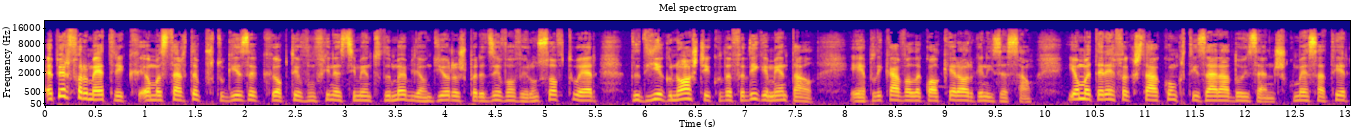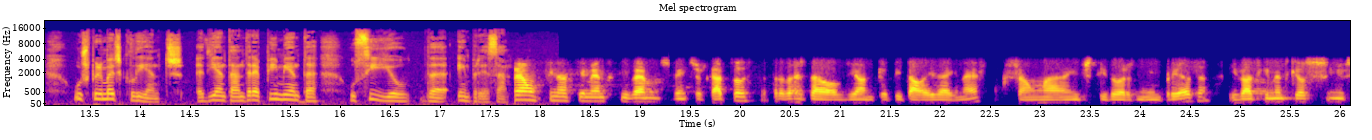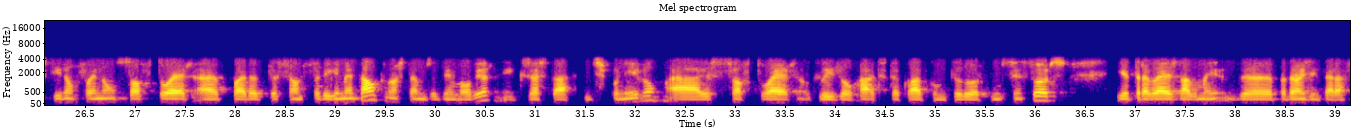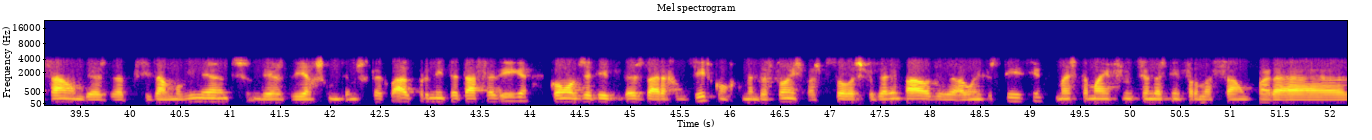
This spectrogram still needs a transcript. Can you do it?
A Performetric é uma startup portuguesa que obteve um financiamento de meio milhão de euros para desenvolver um software de diagnóstico da fadiga mental. É aplicável a qualquer organização e é uma tarefa que está a concretizar há dois anos. Começa a ter os primeiros clientes. Adianta André Pimenta, o CEO da empresa. É um financiamento que tivemos Venture Capital através da Albion Capital e da Ignest, que são uh, investidores na empresa e basicamente o que eles investiram foi num software uh, para detecção de fadiga mental que nós estamos a desenvolver e que já está disponível. Este software utiliza o rádio, teclado, computador como sensores e através de, alguma, de padrões de interação, desde a precisão de movimentos, desde erros que cometemos com o teclado, permite a fadiga com o objetivo de ajudar a reduzir, com recomendações para as pessoas fazerem pausa, algum exercício, mas também fornecendo esta informação para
